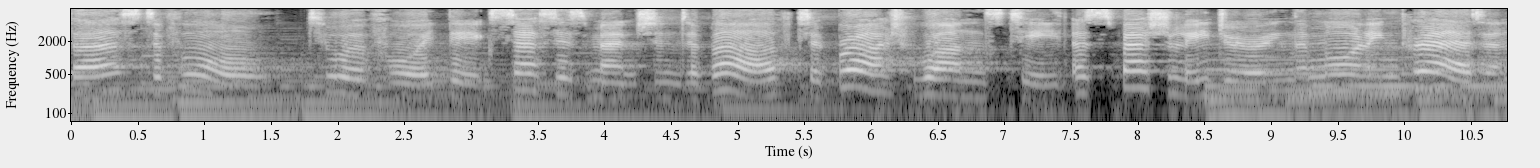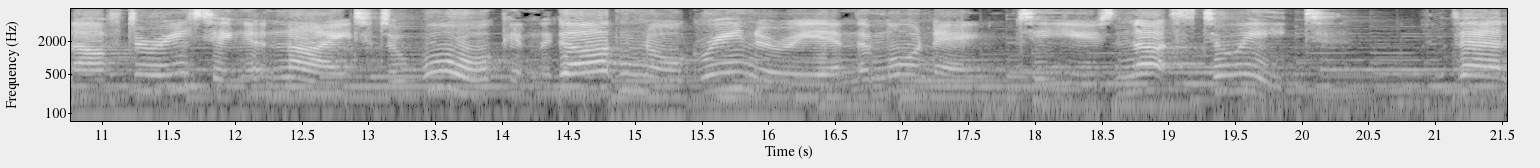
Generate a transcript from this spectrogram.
First of all, to avoid the excesses mentioned above, to brush one's teeth, especially during the morning prayers and after eating at night, to walk in the garden or greenery in the morning, to use nuts to eat. Then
